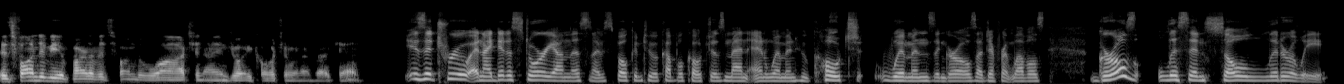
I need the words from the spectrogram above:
it's fun to be a part of. It's fun to watch, and I enjoy coaching whenever I can. Is it true? And I did a story on this, and I've spoken to a couple coaches, men and women, who coach women's and girls at different levels. Girls listen so literally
